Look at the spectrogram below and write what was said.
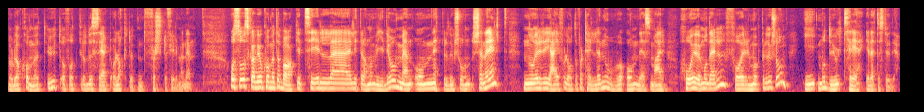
når du har kommet ut og fått produsert og lagt ut den første filmen din. Og så skal vi jo komme tilbake til eh, litt om video, men om nettproduksjon generelt, når jeg får lov til å fortelle noe om det som er HIØ-modellen for MOOC-produksjon i modul 3 i dette studiet.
